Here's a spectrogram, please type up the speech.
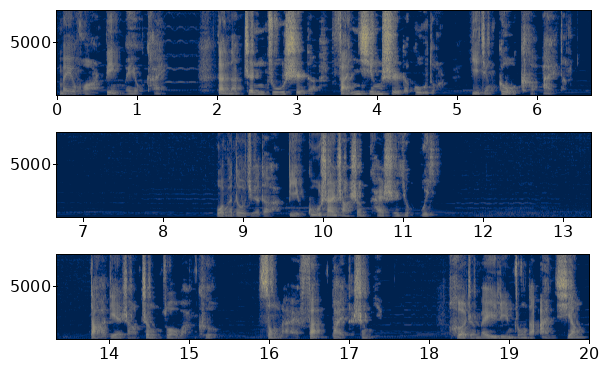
梅花并没有开，但那珍珠似的、繁星似的骨朵已经够可爱的了。我们都觉得比孤山上盛开时有味。大殿上正坐晚客，送来饭拜的声音，和着梅林中的暗香，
